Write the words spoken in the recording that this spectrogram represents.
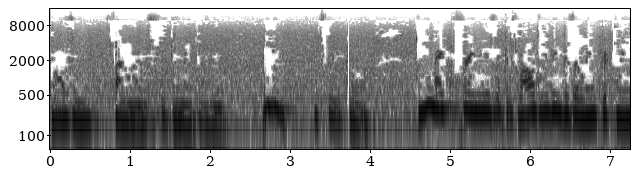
thousand followers, you can make a. That's pretty cool. Do you make free music as well? Do you think there's a link between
